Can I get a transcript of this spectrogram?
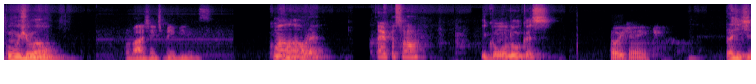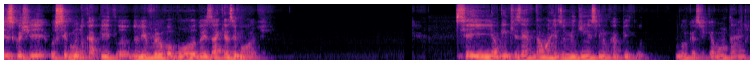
Com o João. Olá, gente, bem-vindos. Com a Laura. Oi, pessoal. E com o Lucas. Oi, gente. Para a gente discutir o segundo capítulo do livro Eu Robô, do Isaac Asimov. Se alguém quiser dar uma resumidinha assim no capítulo, Lucas, fica à vontade.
